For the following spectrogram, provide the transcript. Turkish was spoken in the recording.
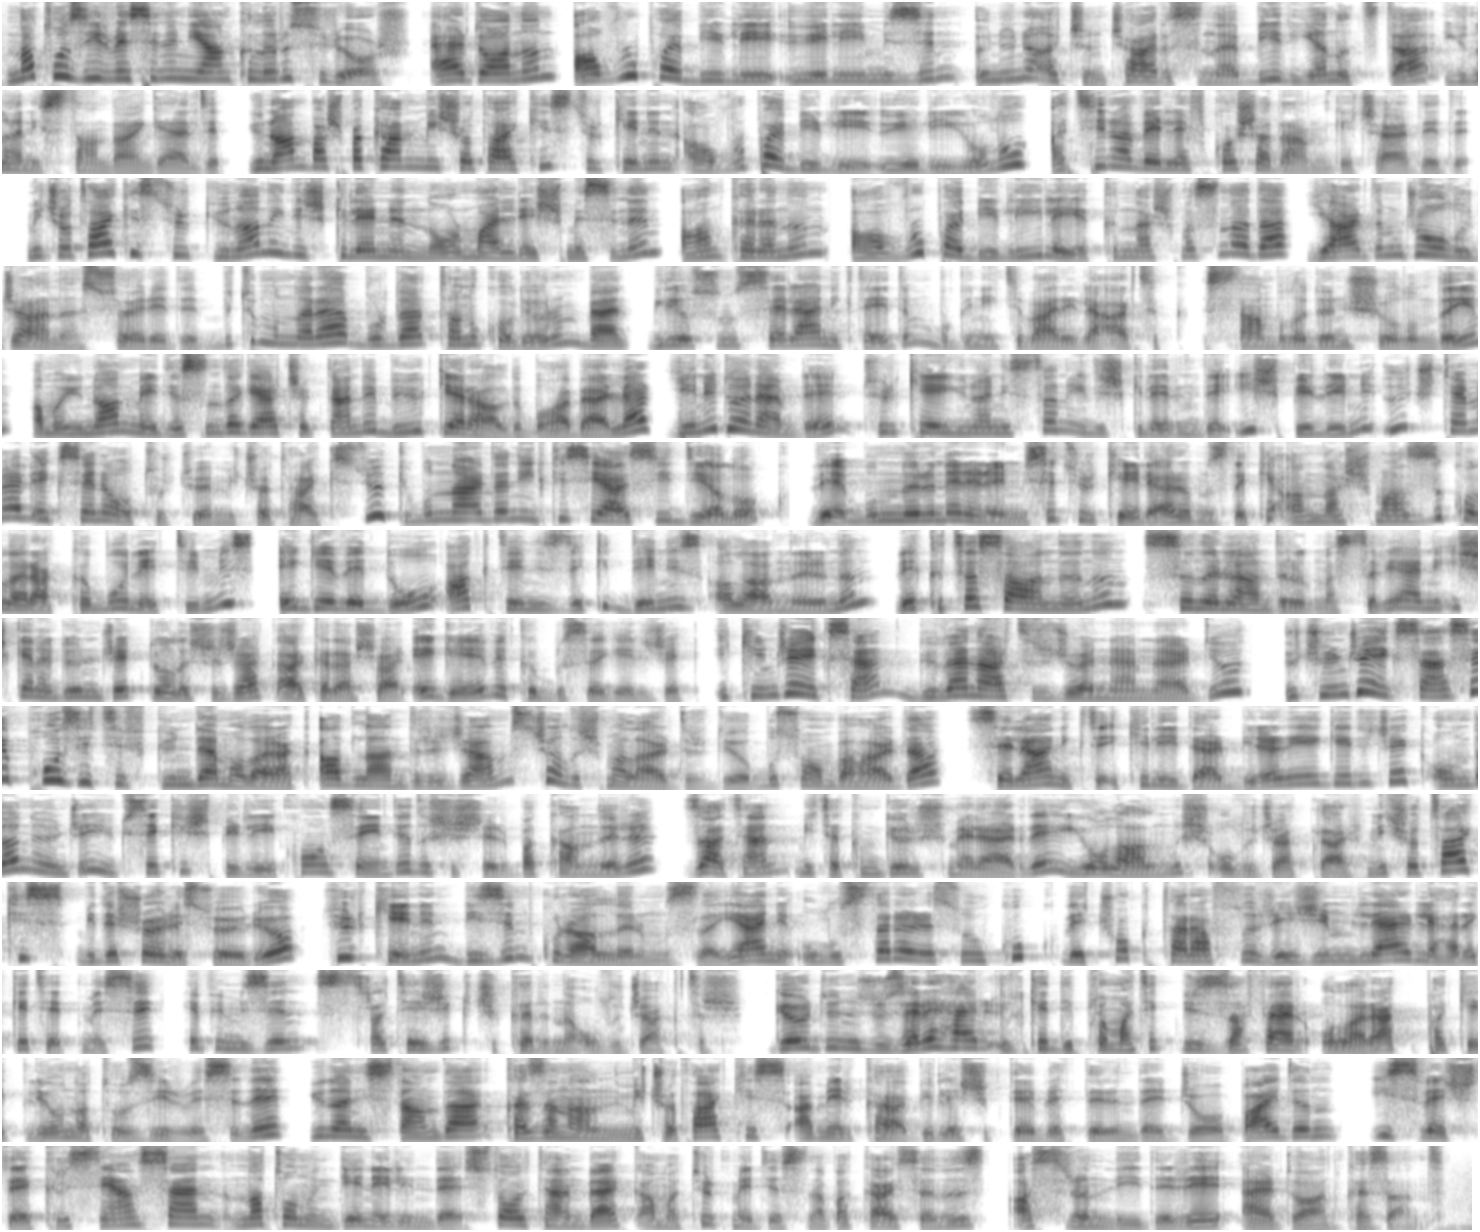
NATO zirvesinin yankıları sürüyor. Erdoğan'ın Avrupa Birliği üyeliğimizin önünü açın çağrısına bir yanıt da Yunanistan'dan geldi. Yunan Başbakan Mitsotakis, Türkiye'nin Avrupa Birliği üyeliği yolu Atina ve Lefkoşa'dan geçer dedi. Mitsotakis, Türk-Yunan ilişkilerinin normalleşmesinin Ankara'nın Avrupa Birliği ile yakınlaşmasına da yardımcı olacağını söyledi. Bütün bunlara burada tanık oluyorum. Ben biliyorsunuz Selanik'teydim. Bugün itibariyle artık İstanbul'a dönüş yolundayım. Ama Yunan medyasında gerçekten de büyük yer aldı bu haberler. Yeni dönemde Türkiye-Yunanistan ilişkilerinde işbirliğini üç temel eksene oturtuyor Mitsotakis. Diyor ki bunlardan ilki siyasi diyalog ve bunların en önemlisi Türkiye ile aramızdaki anlaşmazlık olarak kabul ettiğimiz Ege ve Doğu Akdeniz'deki deniz alanlarının ve kıta sahanlığının sınırlandırılmasıdır. Yani iş gene dönecek dolaşacak arkadaşlar Ege'ye ve Kıbrıs'a gelecek. İkinci eksen güven artırıcı önlemler diyor. Üçüncü eksense pozitif gündem olarak adlandıracağımız çalışmalardır diyor. Bu sonbaharda Selanik'te iki lider bir araya gelecek. Ondan önce Yüksek İşbirliği Konseyi'nde Dışişleri Bakanları zaten bir takım görüşmelerde yol almış olacaklar. Mitsotakis bir de şöyle söylüyor. Türkiye'nin bizim kurallarımızla yani uluslararası hukuk ve çok taraflı rejimlerle hareket etmesi hepimizin stratejik çıkarına olacaktır. Gördüğünüz üzere her ülke diplomatik bir zafer olarak paketliyor NATO zirvesini. Yunanistan'da kazanan Mitsotakis, Amerika Birleşik Devletleri'nde Joe Biden, İsveç'te Christiansen, NATO'nun genelinde Stoltenberg ama Türk medyasına bakarsanız asrın lideri Erdoğan kazandı.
